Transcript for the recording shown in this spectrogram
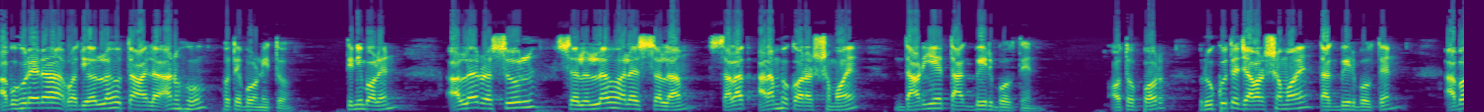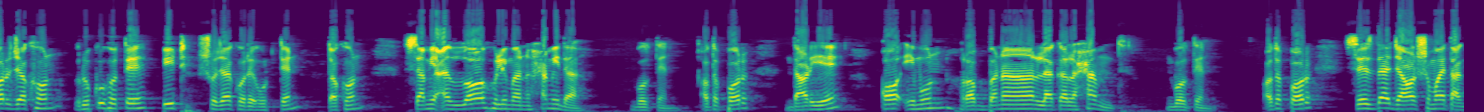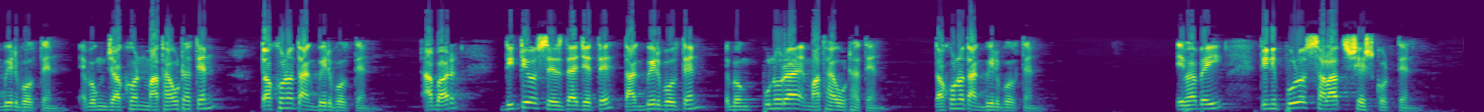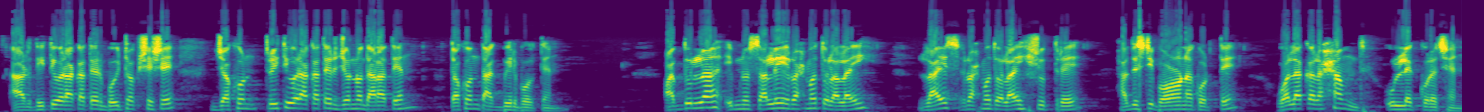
আবু হুরেরা রদিউল্লাহ তাল্লাহ আনহু হতে বর্ণিত। তিনি বলেন আল্লাহ রসুল সাল্লাহ আলাইসাল্লাম সালাত আরম্ভ করার সময় দাঁড়িয়ে তাকবীর বলতেন। অতঃপর রুকুতে যাওয়ার সময় তাকবীর বলতেন। আবার যখন রুকু হতে পিঠ সোজা করে উঠতেন, তখন সামি আল্লাহুলিমান হামিদা বলতেন। অতঃপর দাঁড়িয়ে ক ইমুন রব্বানা লাকাল হামদ বলতেন। অতঃপর সেজদায় যাওয়ার সময় তাকবীর বলতেন এবং যখন মাথা উঠাতেন, তখনও তাকবীর বলতেন। আবার দ্বিতীয় সেজদায় যেতে তাকবীর বলতেন এবং পুনরায় মাথা উঠাতেন, তখনও তাকবীর বলতেন। এভাবেই তিনি পুরো সালাত শেষ করতেন। আর দ্বিতীয় রাকাতের বৈঠক শেষে যখন তৃতীয় রাকাতের জন্য দাঁড়াতেন, তখন তাকবীর বলতেন। আবদুল্লাহ ইবনু সাল্লি রহমতুল্লাহ লাইস রহমতুল্লাহ সূত্রে হাদিসটি বর্ণনা করতে ওয়ালাকাল হামদ উল্লেখ করেছেন।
